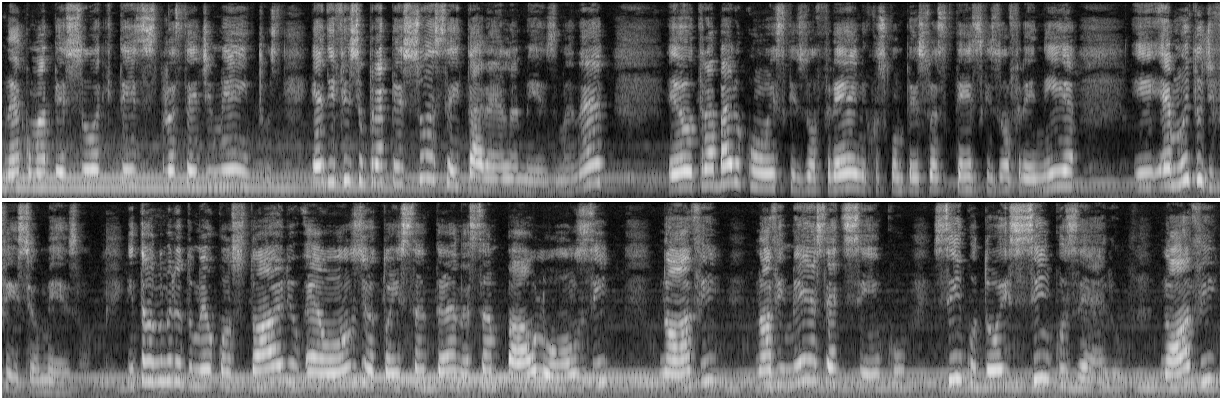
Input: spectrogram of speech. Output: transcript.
né, com uma pessoa que tem esses procedimentos. É difícil para a pessoa aceitar ela mesma, né? Eu trabalho com esquizofrênicos, com pessoas que têm esquizofrenia, e é muito difícil mesmo. Então, o número do meu consultório é 11, eu estou em Santana, São Paulo, 11 9 9675 5250 9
